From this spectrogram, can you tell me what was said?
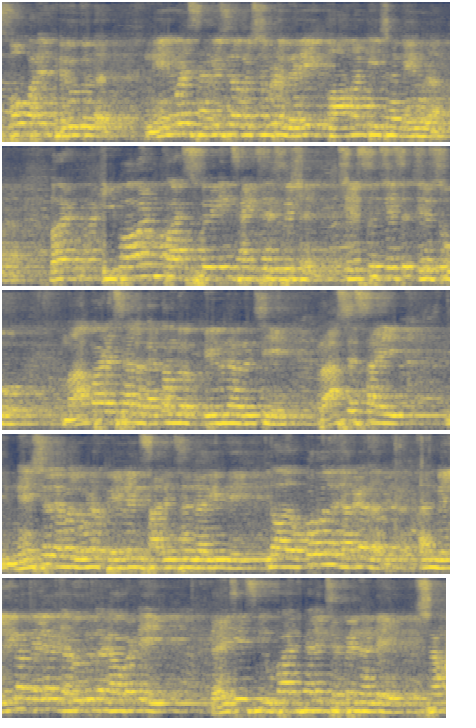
స్కోప్ అనేది పెరుగుతుంటది. నేను కూడా సర్వీస్లోకి వచ్చినప్పుడు వెరీ కామన్ టీచర్ నేను కూడా. But keep on participating science exhibition చేస్తూ చేస్తూ చేస్తూ మా పాఠశాల గతంలో బీరునగర్ నుంచి రాష్ట్ర స్థాయి నేషనల్ లెవెల్ కూడా పేటెంట్ సాధించడం జరిగింది. ఇది అది ఒక్క రోజులో జరగదు అది. అది మెల్లిగా మెల్లిగా జరుగుతుంది కాబట్టి దయచేసి ఉపాధ్యాయులకు చెప్పేదంటే శ్రమ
